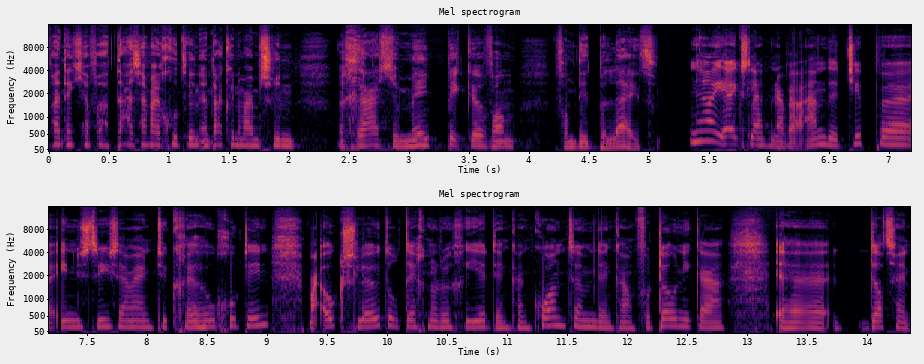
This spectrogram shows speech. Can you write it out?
waar denk je, waar, daar zijn wij goed in en daar kunnen wij misschien een graadje mee pikken van, van dit beleid? Nou ja, ik sluit me daar wel aan. De chip-industrie zijn wij natuurlijk heel goed in. Maar ook sleuteltechnologieën. Denk aan quantum, denk aan fotonica. Uh, dat zijn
